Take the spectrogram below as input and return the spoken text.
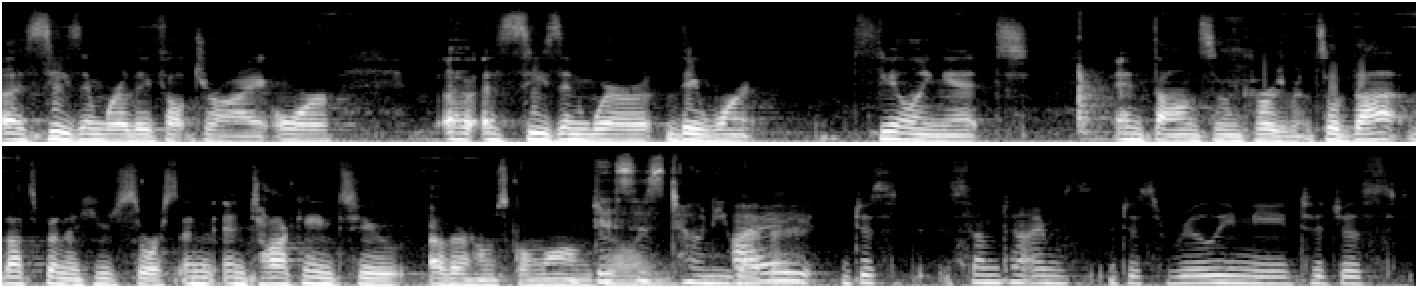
a season where they felt dry or a, a season where they weren't feeling it and found some encouragement. So that that's been a huge source. And, and talking to other homeschool moms. This really. is Tony Weber. I just sometimes just really need to just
